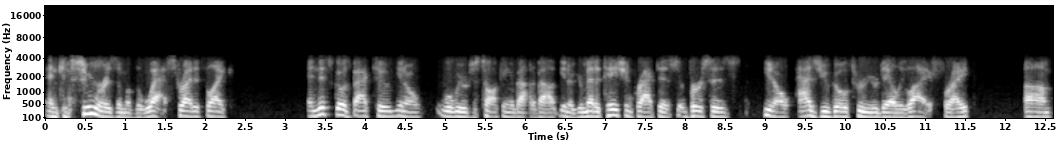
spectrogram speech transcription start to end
and consumerism of the West, right? It's like, and this goes back to, you know, what we were just talking about, about, you know, your meditation practice versus you know, as you go through your daily life, right? Um,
